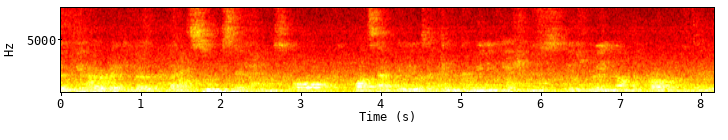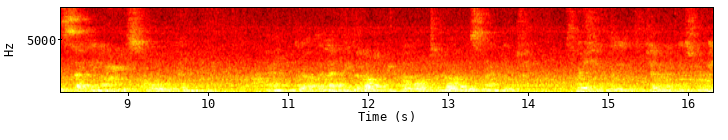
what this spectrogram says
if you have a regular like Zoom sessions or WhatsApp videos, I think communication is, is really not the problem. I it's setting up the school and and, uh, and I think a lot of people want to learn this language, especially the generations for me,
